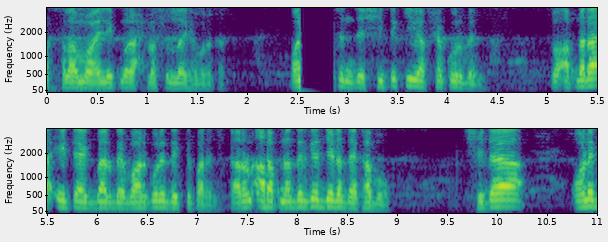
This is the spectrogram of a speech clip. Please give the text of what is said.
আসসালামু আলাইকুম রহমতুল্লাহ বরকাত অনেকে যে শীতে কি ব্যবসা করবেন? তো আপনারা এটা একবার ব্যবহার করে দেখতে পারেন। কারণ আপনাদেরকে যেটা দেখাবো, সেটা অনেক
